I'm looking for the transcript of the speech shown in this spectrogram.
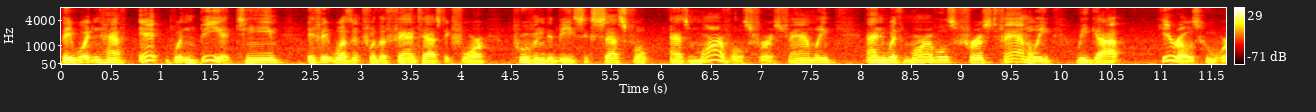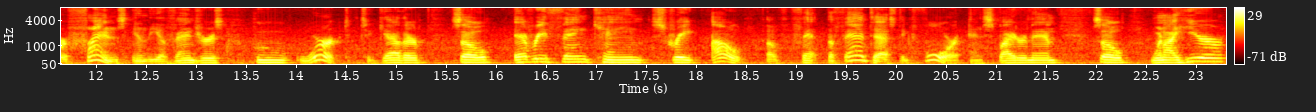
they wouldn't have it wouldn't be a team if it wasn't for the Fantastic Four proving to be successful as Marvel's first family. And with Marvel's first family, we got heroes who were friends in the Avengers who worked together. So everything came straight out of fa the Fantastic Four and Spider-Man. So when I hear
